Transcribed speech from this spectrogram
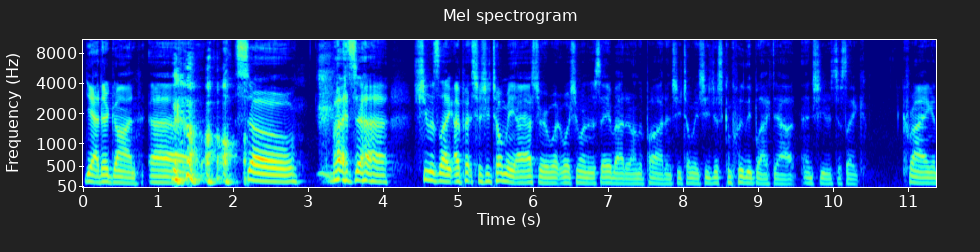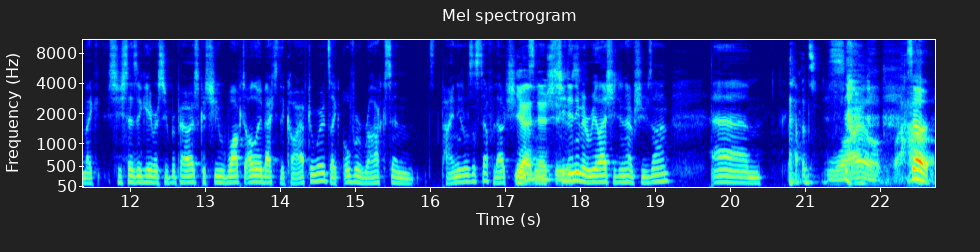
yeah, they're gone. Uh, so, but uh, she was like, I put. So she told me. I asked her what what she wanted to say about it on the pod, and she told me she just completely blacked out, and she was just like crying, and like she says it gave her superpowers because she walked all the way back to the car afterwards, like over rocks and pine needles and stuff without shoes. Yeah, and no She didn't even realize she didn't have shoes on. Um, That's wild. Wow. so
